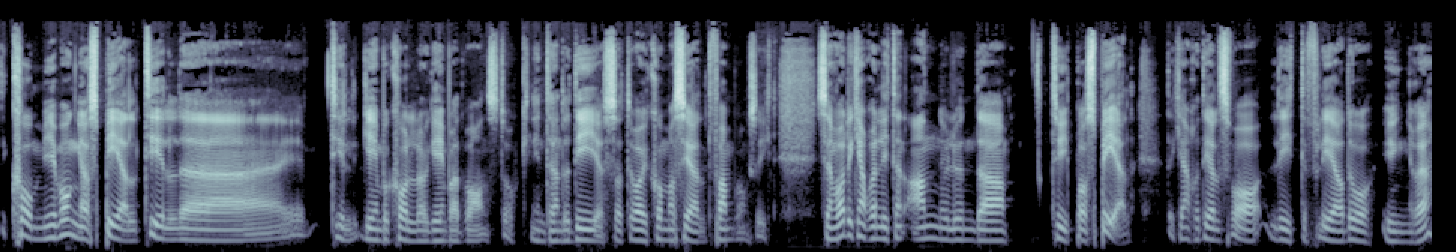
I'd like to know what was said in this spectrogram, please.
Det kom ju många spel till, eh, till Game Boy Color, Game Boy Advanced och Nintendo DS. Så det var ju kommersiellt framgångsrikt. Sen var det kanske en liten annorlunda typ av spel. Det kanske dels var lite fler då yngre.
